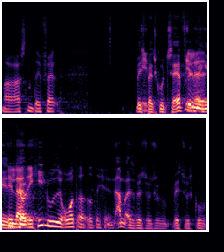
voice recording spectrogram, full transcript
når resten det faldt. Hvis man skulle tage Flemming... Eller, eller er det helt ude i overdrevet, det her? Nej, men altså, hvis du, hvis du skulle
